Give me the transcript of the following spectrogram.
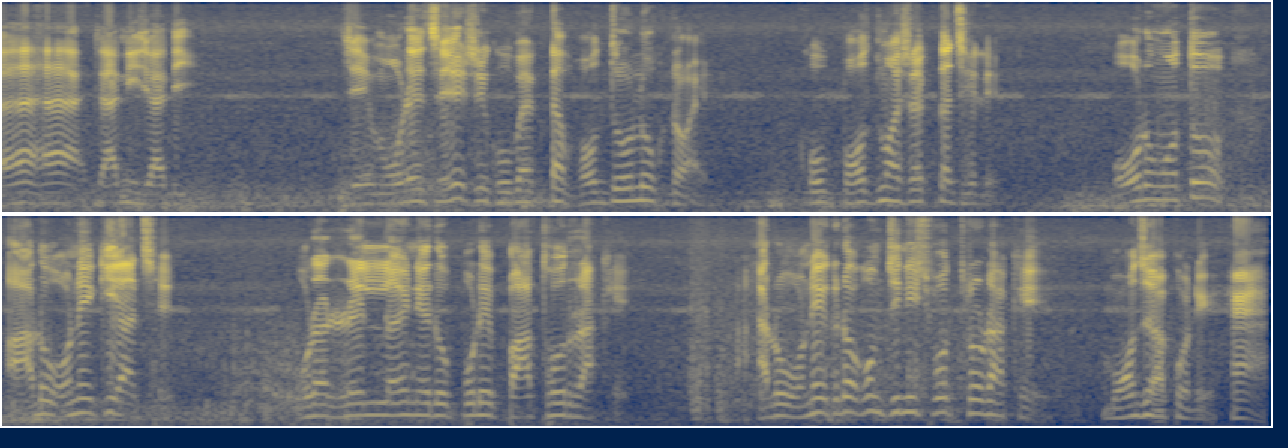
হ্যাঁ হ্যাঁ জানি জানি। যে মরেছে সে খুব একটা ভদ্রলোক নয়, খুব বদমাস একটা ছেলে। ওর মতো আরও অনেকই আছে। ওরা রেল লাইনের ওপরে পাথর রাখে আরও অনেক রকম জিনিসপত্র রাখে, মজা করে হ্যাঁ।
